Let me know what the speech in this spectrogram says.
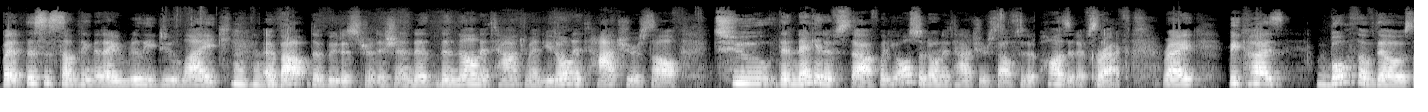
but this is something that I really do like mm-hmm. about the Buddhist tradition. The the non-attachment. You don't attach yourself to the negative stuff, but you also don't attach yourself to the positive Correct. stuff. Right? Because both of those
